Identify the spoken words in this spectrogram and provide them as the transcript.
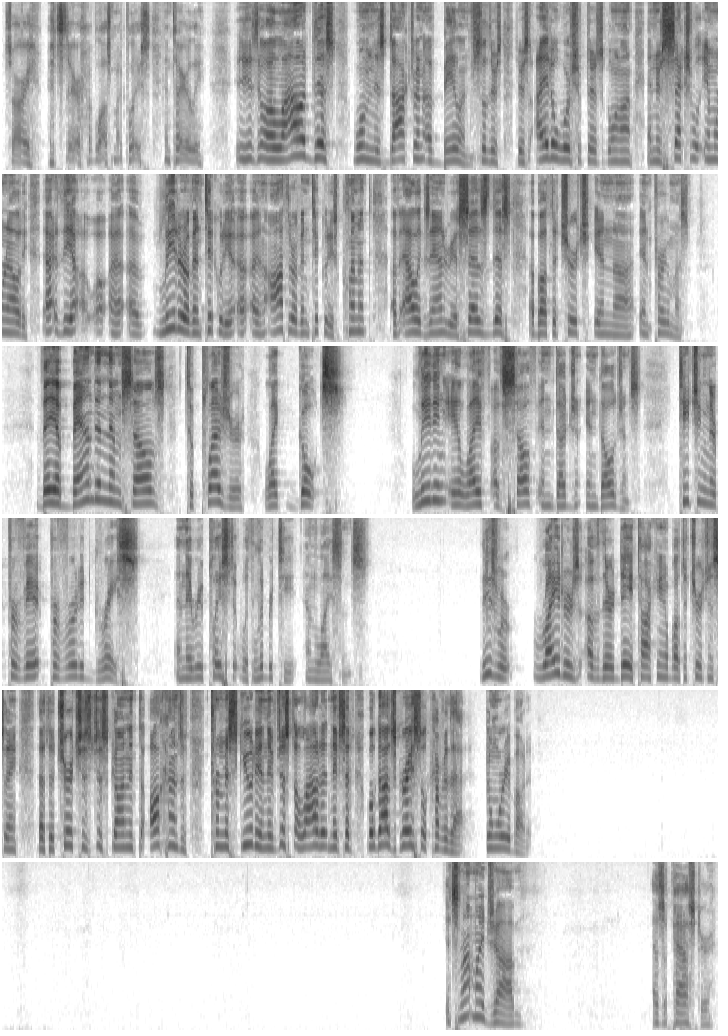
Sorry, it's there. I've lost my place entirely. He's allowed this woman this doctrine of Balaam. So there's there's idol worship that's going on, and there's sexual immorality. Uh, the uh, uh, uh leader of antiquity, uh, an author of antiquities, Clement of Alexandria, says this about the church in uh, in Pergamos. They abandon themselves to pleasure like goats, leading a life of self indulgence teaching their perver- perverted grace, and they replaced it with liberty and license. These were writers of their day talking about the church and saying that the church has just gone into all kinds of promiscuity and they've just allowed it and they've said, well, God's grace will cover that. Don't worry about it. It's not my job as a pastor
